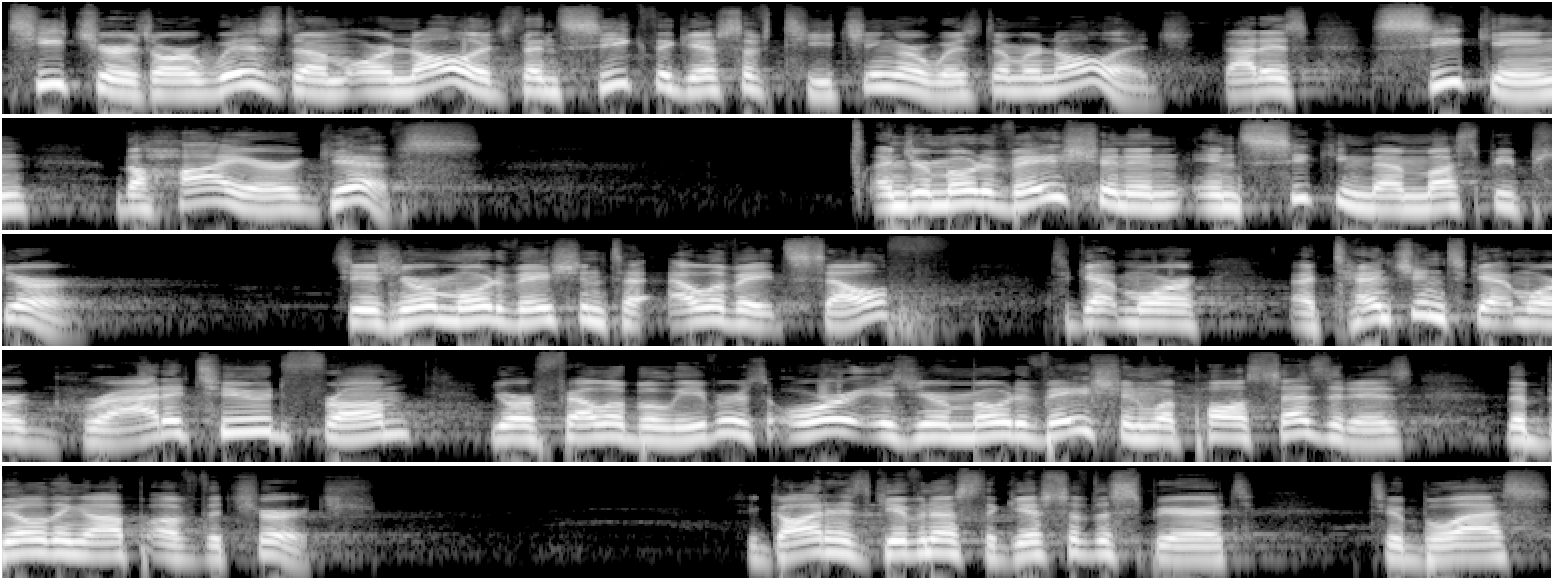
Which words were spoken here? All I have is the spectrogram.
teachers or wisdom or knowledge, then seek the gifts of teaching or wisdom or knowledge. That is seeking the higher gifts. And your motivation in, in seeking them must be pure. See, is your motivation to elevate self, to get more attention, to get more gratitude from your fellow believers? Or is your motivation what Paul says it is, the building up of the church? See, God has given us the gifts of the Spirit to bless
